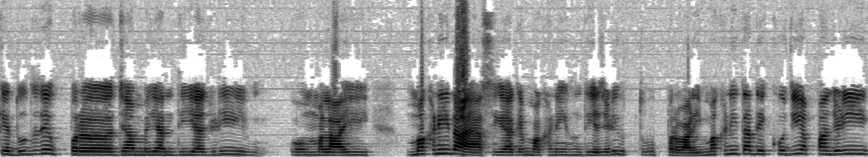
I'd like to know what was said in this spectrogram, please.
ਕਿ ਦੁੱਧ ਦੇ ਉੱਪਰ ਜੰਮ ਜਾਂਦੀ ਆ ਜਿਹੜੀ ਮਲਾਈ, ਮੱਖਣੀ ਦਾ ਆਇਆ ਸੀਗਾ ਕਿ ਮੱਖਣੀ ਹੁੰਦੀ ਹੈ ਜਿਹੜੀ ਉੱਪਰ ਵਾਲੀ। ਮੱਖਣੀ ਤਾਂ ਦੇਖੋ ਜੀ ਆਪਾਂ ਜਿਹੜੀ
